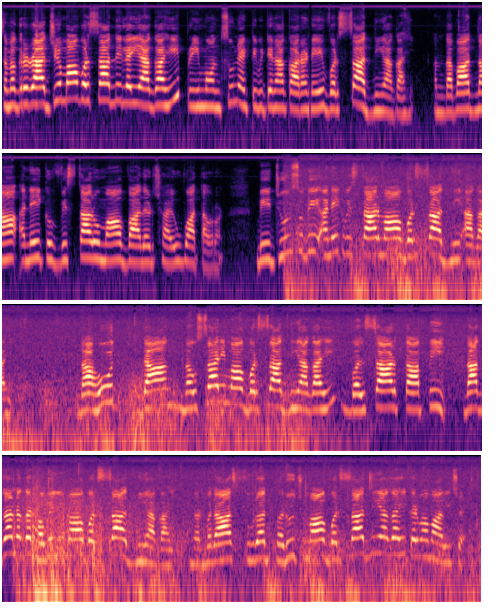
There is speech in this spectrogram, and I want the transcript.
સમગ્ર રાજ્યમાં વરસાદને લઈ આગાહી. પ્રી મોન્સૂન એક્ટિવિટીના કારણે વરસાદની આગાહી. અમદાવાદના અનેક વિસ્તારોમાં વાદળછાયું વાતાવરણ. બે જૂન સુધી અનેક વિસ્તારમાં વરસાદની આગાહી. દાહોદ, ડાંગ, નવસારીમાં વરસાદની આગાહી. વલસાડ, તાપી, દાદરાનગર, હવેલીમાં વરસાદની આગાહી. નર્મદા, સુરત, ભરૂચમાં વરસાદની આગાહી કરવામાં આવી છે.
